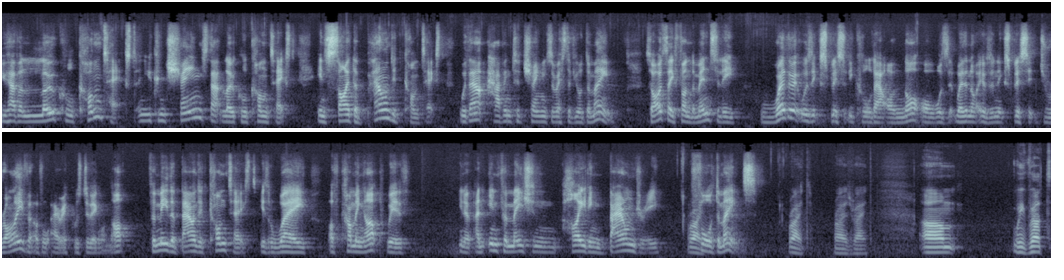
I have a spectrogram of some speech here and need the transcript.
you have a local context and you can change that local context inside the bounded context without having to change the rest of your domain. So I'd say fundamentally, whether it was explicitly called out or not, or was it whether or not it was an explicit driver of what Eric was doing or not, for me, the bounded context is a way of coming up with, you know, an information hiding boundary right. for domains. Right, right, right. Um, we got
